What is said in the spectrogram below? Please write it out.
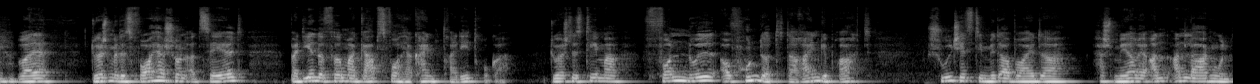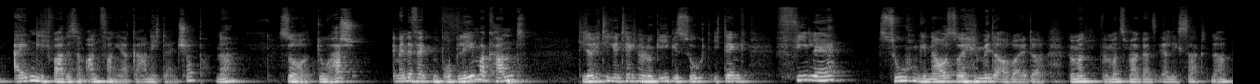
Weil Du hast mir das vorher schon erzählt. Bei dir in der Firma gab es vorher keinen 3D-Drucker. Du hast das Thema von 0 auf 100 da reingebracht, schulst jetzt die Mitarbeiter, hast mehrere An Anlagen und eigentlich war das am Anfang ja gar nicht dein Job. Ne? So, du hast im Endeffekt ein Problem erkannt, die richtige Technologie gesucht. Ich denke, viele suchen genau solche Mitarbeiter, wenn man wenn es mal ganz ehrlich sagt. Ne?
